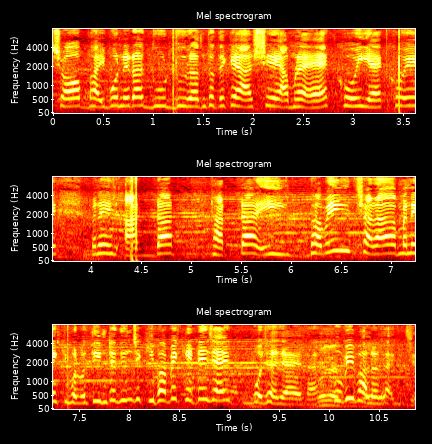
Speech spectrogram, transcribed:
সব ভাই বোনেরা দূর দূরান্ত থেকে আসে আমরা এক হই এক হয়ে মানে আড্ডা ঠাট্টা এইভাবেই সারা মানে কি বলব তিনটে দিন যে কীভাবে কেটে যায় বোঝা যায় না। খুবই ভালো লাগছে।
